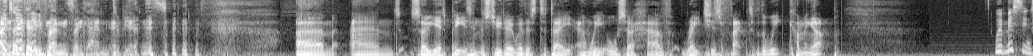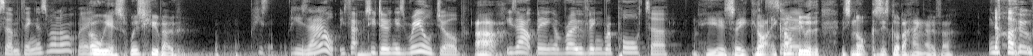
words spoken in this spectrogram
I'll take any friends I can, to be honest. um, and so yes, Peter's in the studio with us today, and we also have Rachel's fact of the week coming up. We're missing something as well, aren't we? Oh yes, where's Hubo? He's he's out. He's actually doing his real job. Ah, He's out being a roving reporter. he is. So he can't. He can't be So- with. It's not because he's got a hangover. No,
